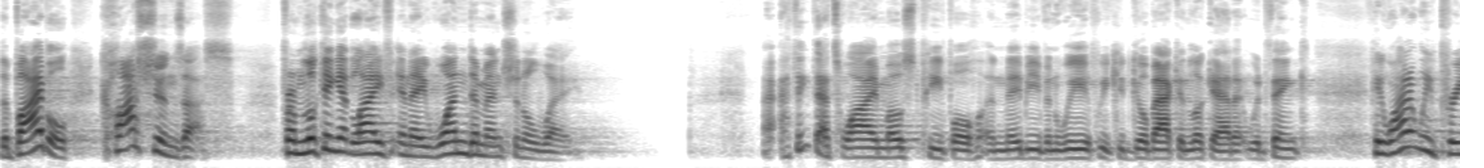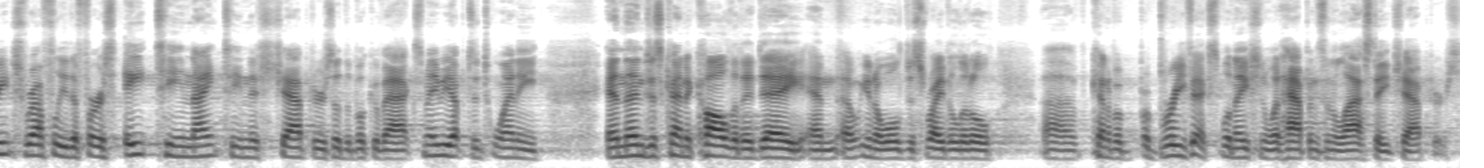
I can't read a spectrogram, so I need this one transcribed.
The Bible cautions us from looking at life in a one dimensional way. I think that's why most people, and maybe even we, if we could go back and look at it, would think, hey, why don't we preach roughly the first 18, 19 ish chapters of the book of Acts, maybe up to 20, and then just kind of call it a day, and, uh, you know, we'll just write a little uh, kind of a, a brief explanation of what happens in the last eight chapters.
